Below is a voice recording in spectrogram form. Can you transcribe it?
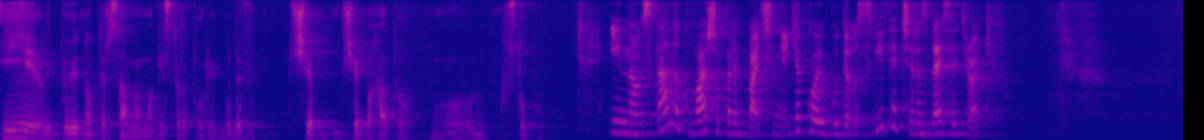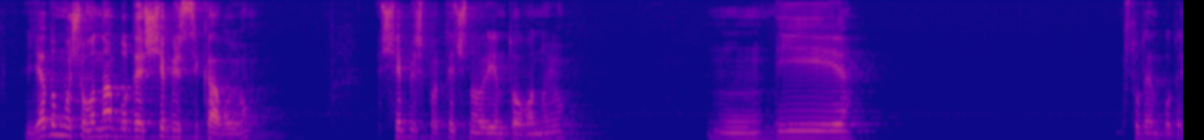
і відповідно те ж саме в магістратурі. Буде ще, ще багато вступу. І наостанок ваше передбачення, якою буде освіта через 10 років? Я думаю, що вона буде ще більш цікавою, ще більш практично орієнтованою. І студент буде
